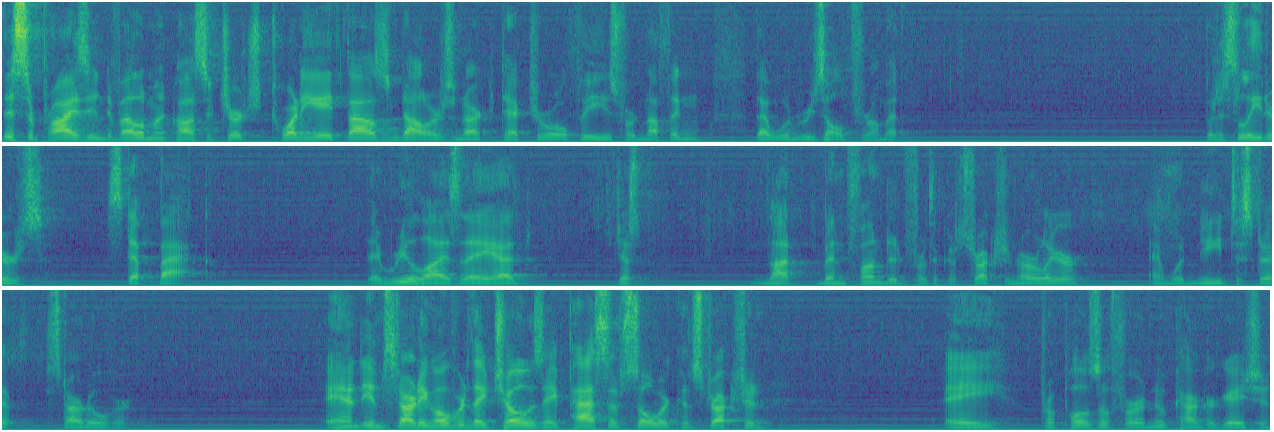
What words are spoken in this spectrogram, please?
This surprising development cost the church $28,000 in architectural fees for nothing that would result from it. But its leaders stepped back. They realized they had just not been funded for the construction earlier and would need to step, start over. And in starting over, they chose a passive solar construction, a proposal for a new congregation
